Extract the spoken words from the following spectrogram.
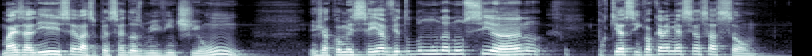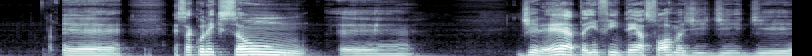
Mas ali, sei lá, se pensar em 2021, eu já comecei a ver todo mundo anunciando. Porque, assim, qual era a minha sensação? é, essa conexão é, direta, enfim, tem as formas de, de, de,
